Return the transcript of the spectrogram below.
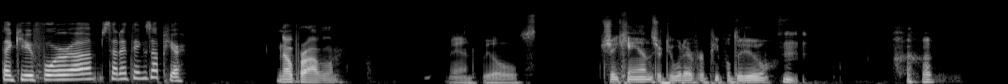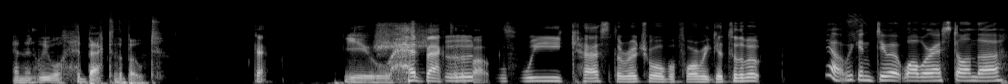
Thank you for uh, setting things up here. No problem. And we'll shake hands or do whatever people do, Hmm. and then we will head back to the boat. You head back to the boat. we cast the ritual before we get to the boat? Yeah, we can do it while we're still in the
